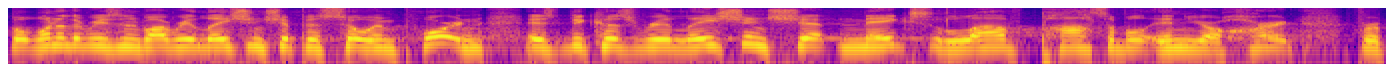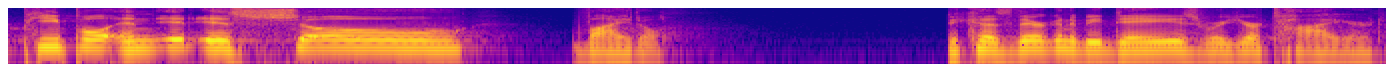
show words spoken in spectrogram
But one of the reasons why relationship is so important is because relationship makes love possible in your heart for people, and it is so vital. Because there are going to be days where you're tired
